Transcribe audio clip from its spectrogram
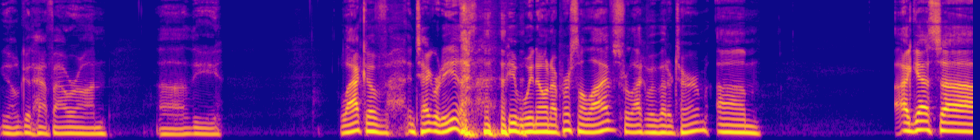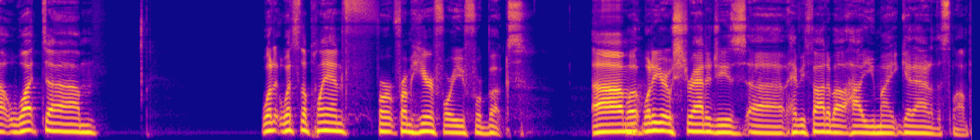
you know good half hour on uh, the lack of integrity of people we know in our personal lives, for lack of a better term. Um, I guess uh, what um, what what's the plan for from here for you for books? Um What What are your strategies? Uh, have you thought about how you might get out of the slump?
